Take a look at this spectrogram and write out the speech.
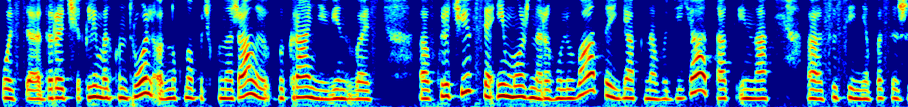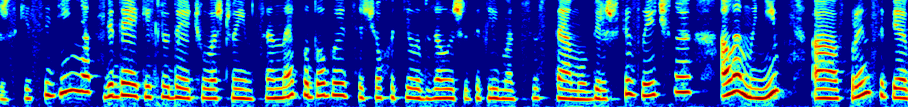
Ось, е, до речі, клімат-контроль, одну кнопочку нажали, в екрані він весь включився і можна регулювати як на водія, так і на сусіднє пасажирське сидіння. Від деяких людей чула, що їм це не подобається, що хотіли б залишити клімат-систему більш фізичною, але мені, в принципі,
